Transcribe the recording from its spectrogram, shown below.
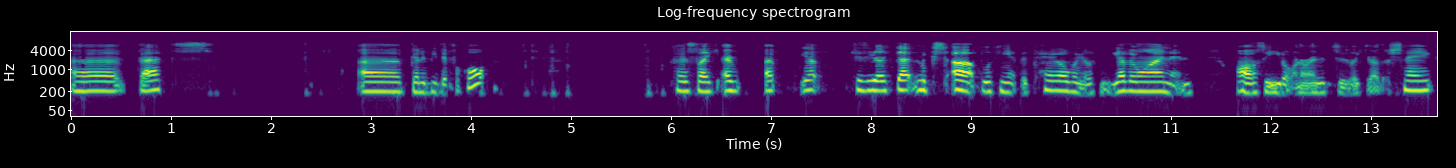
Uh, that's uh gonna be difficult because like I, uh, yep, because you like that mixed up looking at the tail when you're looking at the other one, and obviously you don't want to run into like your other snake.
